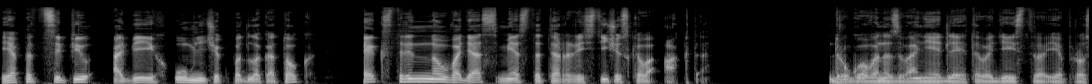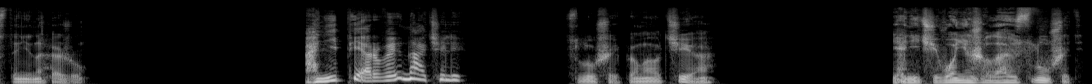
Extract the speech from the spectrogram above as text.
Я подцепил обеих умничек под локоток, экстренно уводя с места террористического акта. Другого названия для этого действа я просто не нахожу. «Они первые начали». «Слушай, помолчи, а?» «Я ничего не желаю слушать».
